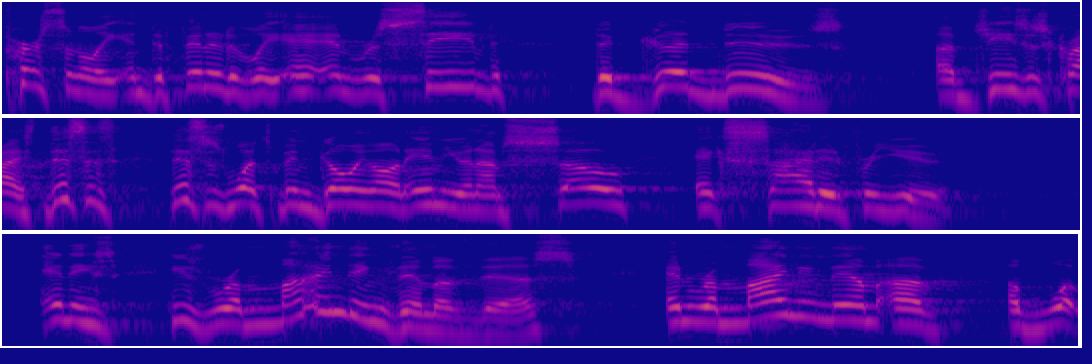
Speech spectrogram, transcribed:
personally and definitively and, and received the good news of Jesus Christ. This is, this is what's been going on in you, and I'm so excited for you. And he's, he's reminding them of this and reminding them of, of what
